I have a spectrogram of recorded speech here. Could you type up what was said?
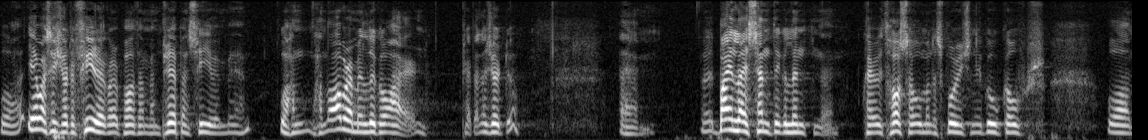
Og jeg var sikkert fire ganger på det, men Preben sier meg, og han, han avrar min lykke og æren, Preben har gjort det. Um, Beinleis sendte jeg i lintene, hva jeg vil ta seg om en spørsmål i god gård, og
